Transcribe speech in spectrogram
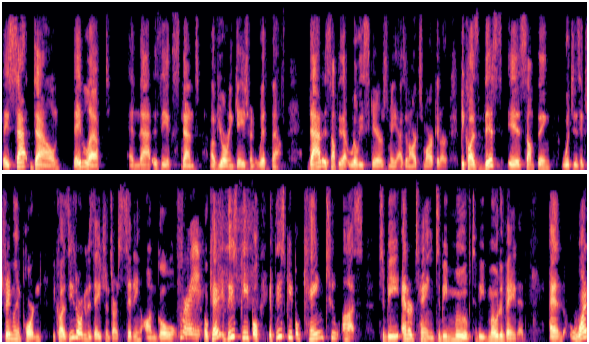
they sat down, they left, and that is the extent of your engagement with them. That is something that really scares me as an arts marketer because this is something which is extremely important because these organizations are sitting on gold. Right. Okay? If these people, if these people came to us to be entertained, to be moved, to be motivated, and why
